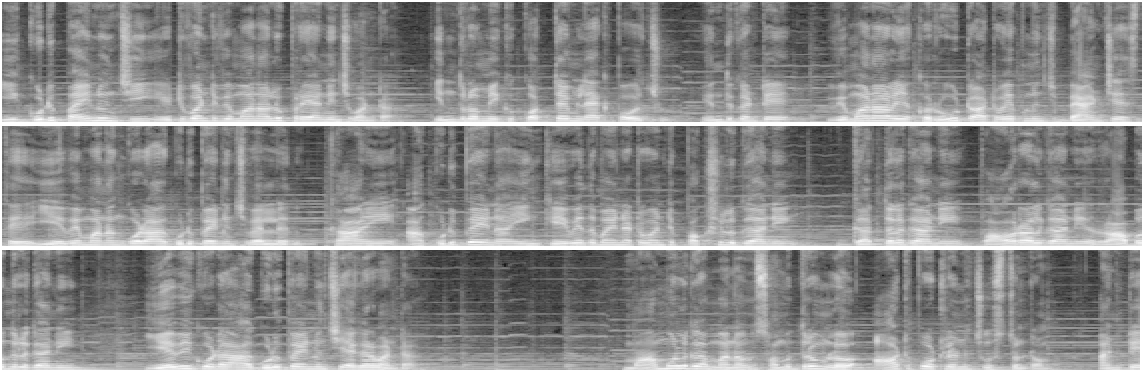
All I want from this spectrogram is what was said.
ఈ గుడి పైనుంచి ఎటువంటి విమానాలు ప్రయాణించవంట. ఇందులో మీకు కొత్త ఏం లేకపోవచ్చు. ఎందుకంటే విమానాల యొక్క రూట్ అటువైపు నుంచి బ్యాన్ చేస్తే ఏ విమానం కూడా ఆ గుడిపై నుంచి వెళ్ళలేదు. కానీ ఆ గుడిపైన ఇంకే విధమైనటువంటి పక్షులు కానీ గద్దలు కానీ పావురాలు కానీ రాబందులు కానీ ఏవి కూడా ఆ గుడిపై నుంచి ఎగరవంట. మామూలుగా మనం సముద్రంలో ఆటుపోట్లను చూస్తుంటాం. అంటే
